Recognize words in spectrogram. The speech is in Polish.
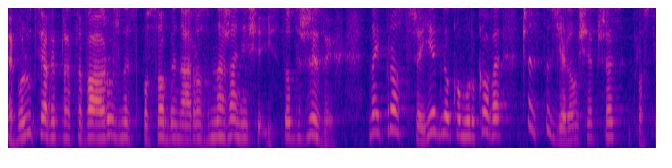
Ewolucja wypracowała różne sposoby na rozmnażanie się istot żywych. Najprostsze, jednokomórkowe, często dzielą się przez prosty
